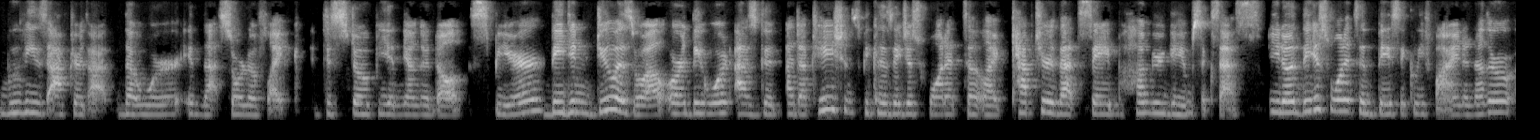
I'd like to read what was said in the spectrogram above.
movies after that that were in that sort of like dystopian young adult sphere, they didn't do as well or they weren't as good adaptations because they just wanted to like capture that same Hunger Games success. You know, they just wanted to basically find another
